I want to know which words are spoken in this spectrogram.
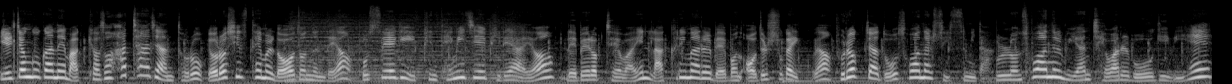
일정 구간에 막혀서 하차하지 않도록 여러 시스템을 넣어뒀는데요. 보스에게 입힌 데미지에 비례하여 레벨업 재화인 라크리마를 매번 얻을 수가 있고요. 조력자도 소환할 수 있습니다. 물론 소환을 위한 재화를 모으 기 위해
